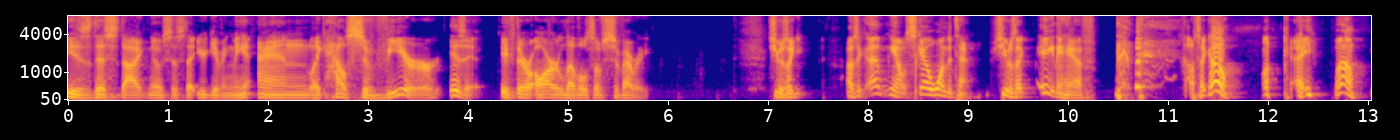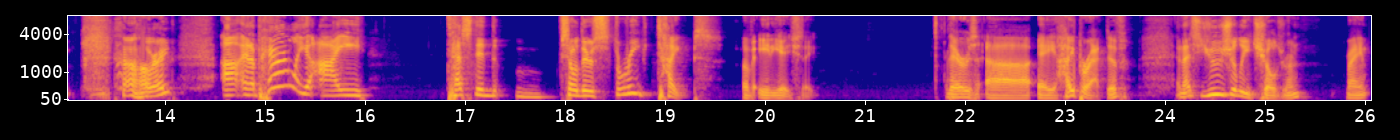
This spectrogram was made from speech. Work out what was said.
is this diagnosis that you're giving me? And like how severe is it if there are levels of severity? She was like i was like um, you know scale 1 to 10 she was like eight and a half. I was like oh okay. Well all right. Uh, and apparently i tested so there's three types of adhd there's uh, a hyperactive and that's usually children right?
